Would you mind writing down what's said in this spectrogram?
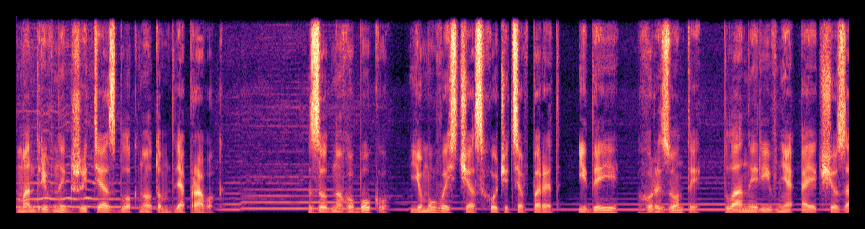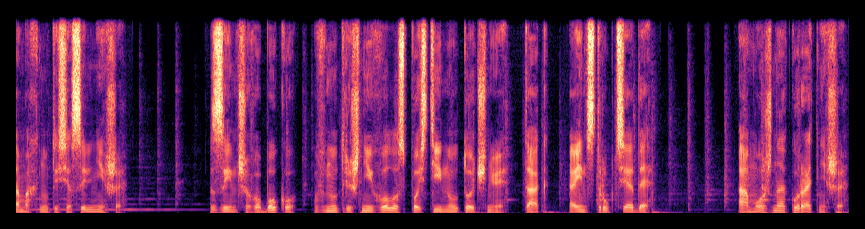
мандрівник життя з блокнотом для правок. З одного боку, йому весь час хочеться вперед, ідеї, горизонти, плани рівня, а якщо замахнутися сильніше. З іншого боку, внутрішній голос постійно уточнює так, а інструкція де? А можна акуратніше.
